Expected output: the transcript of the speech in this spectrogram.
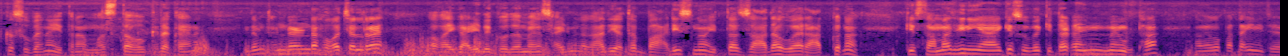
का सुबह ना इतना मस्त होकर रखा है ना, एकदम ठंडा ठंडा हवा चल रहा है। और भाई गाड़ी देखो, उधर मैंने साइड में लगा दिया था। बारिश ना इतना ज़्यादा हुआ है रात को ना, कि समझ ही नहीं आया कि सुबह कितना टाइम में उठा। हमें मेरे को पता ही नहीं चला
